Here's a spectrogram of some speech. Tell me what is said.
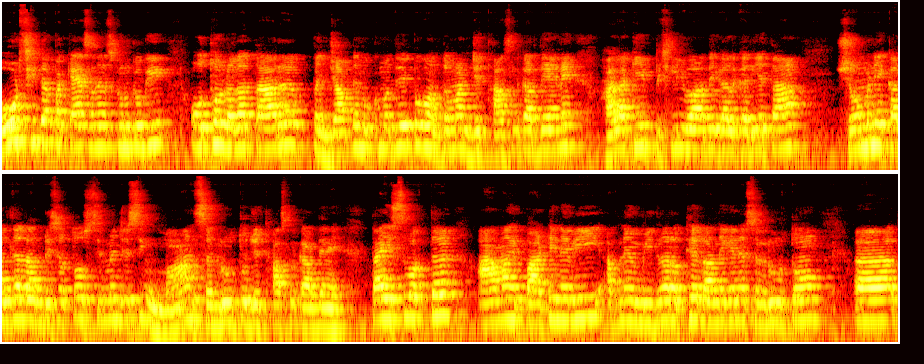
ਹੋਰ ਸੀਟ ਆਪਾਂ ਕਹਿ ਸਕਦੇ ਹਾਂ ਇਸ ਕਿਉਂਕਿ ਉੱਥੋਂ ਲਗਾਤਾਰ ਪੰਜਾਬ ਦੇ ਮੁੱਖ ਮੰਤਰੀ ਭਗਵੰਤ ਮਾਨ ਜਿੱਤ ਹਾਸਲ ਕਰਦੇ ਆਏ ਨੇ। ਹਾਲਾਂਕਿ ਪਿਛਲੀ ਵਾਰ ਦੀ ਗੱਲ ਕਰੀਏ ਤਾਂ ਸ਼੍ਰੋਮਣੀ ਅਕਾਲੀ ਦਲ ਅੰਮ੍ਰਿਤਸਰ ਤੋਂ ਸਿਮਰਨਜੀਤ ਸਿੰਘ ਮਾਨ ਸੰਗਰੂਰ ਤੋਂ ਜਿੱਤ ਹਾਸਲ ਕਰਦੇ ਨੇ। ਤਾਂ ਇਸ ਵਕਤ ਆਮ ਆਦਮੀ ਪਾਰਟੀ ਨੇ ਵੀ ਆਪਣੇ ਉਮੀਦਵਾਰ ਉੱਥੇ ਐਲਾਨੇ ਗਏ ਨੇ ਸੰਗਰੂਰ ਤੋਂ। ਅਹ,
